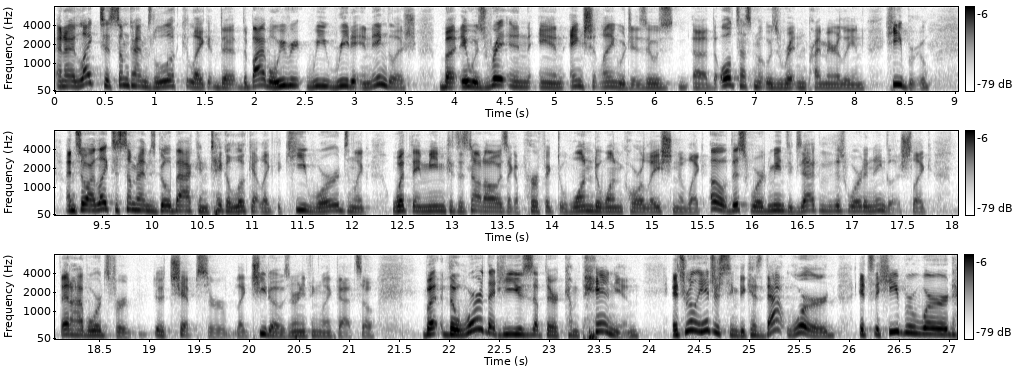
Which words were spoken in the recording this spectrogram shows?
and I like to sometimes look like the, the Bible, we, re, we read it in English, but it was written in ancient languages. It was, uh, the Old Testament was written primarily in Hebrew. And so I like to sometimes go back and take a look at like the key words and like what they mean because it's not always like a perfect one-to-one correlation of like, oh, this word means exactly this word in English. Like they don't have words for uh, chips or like Cheetos or anything like that. So, but the word that he uses up there, companion, it's really interesting because that word, it's the Hebrew word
